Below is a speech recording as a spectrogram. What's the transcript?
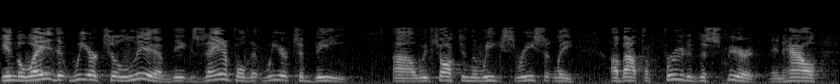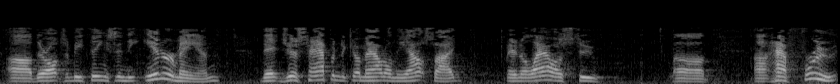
in the way that we are to live, the example that we are to be. Uh, we've talked in the weeks recently about the fruit of the Spirit and how uh, there ought to be things in the inner man that just happen to come out on the outside and allow us to uh, uh, have fruit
